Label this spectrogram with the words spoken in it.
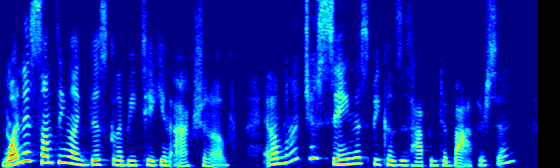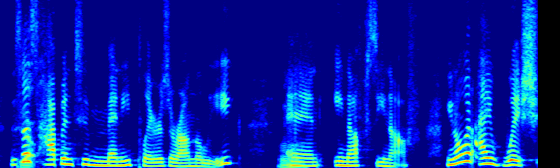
When is something like this going to be taken action of? And I'm not just saying this because this happened to Batherson. This has happened to many players around the league Mhm. and enough's enough. You know what? I wish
